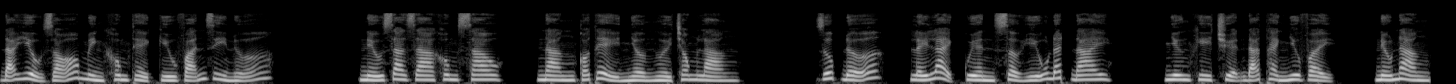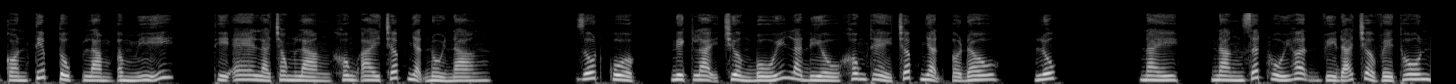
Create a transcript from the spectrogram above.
đã hiểu rõ mình không thể cứu vãn gì nữa. Nếu ra ra không sao, nàng có thể nhờ người trong làng giúp đỡ, lấy lại quyền sở hữu đất đai. Nhưng khi chuyện đã thành như vậy, nếu nàng còn tiếp tục làm ầm ĩ, thì e là trong làng không ai chấp nhận nổi nàng. Rốt cuộc, nghịch lại trường bối là điều không thể chấp nhận ở đâu. Lúc này, nàng rất hối hận vì đã trở về thôn,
